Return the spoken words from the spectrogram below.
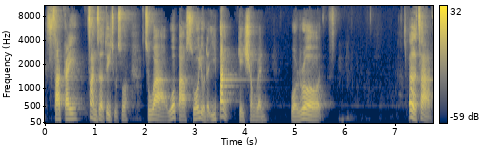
撒该站着对主说：“主啊，我把所有的一半给穷人，我若讹诈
